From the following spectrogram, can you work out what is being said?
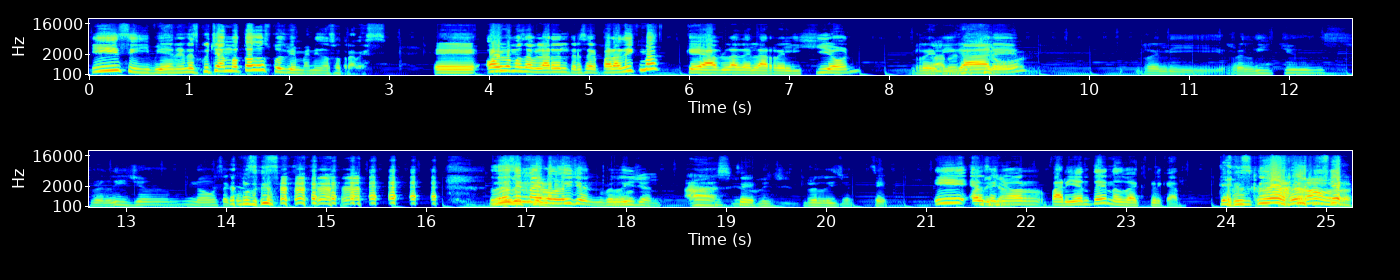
Y si vienen escuchando todos, pues bienvenidos otra vez. Eh, hoy vamos a hablar del tercer paradigma, que habla de la religión, sí. Religare, religión. reli, religious, religion, no sé cómo se dice. This is my religion, religion, Ah, sí, Sí. religion. religion, sí. Y el señor pariente nos va a explicar qué es No, religión.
